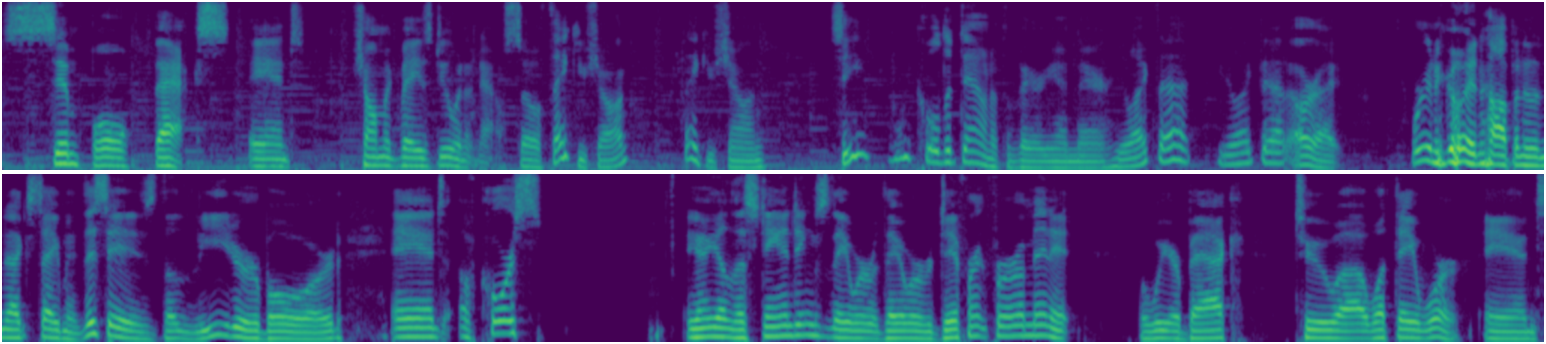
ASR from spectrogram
Simple facts. And Sean McVay is doing it now. So thank you, Sean. Thank you, Sean. See, we cooled it down at the very end there. You like that? You like that? All right. We're going to go ahead and hop into the next segment. This is the leaderboard. And of course, you know, the standings, they were they were different for a minute, but we are back to uh, what they were. And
